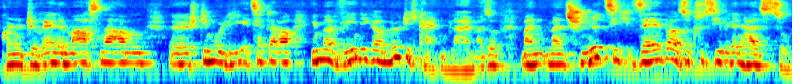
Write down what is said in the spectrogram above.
konjunkturelle Maßnahmen, äh, Stimuli etc. immer weniger Möglichkeiten bleiben. Also man, man schnürt sich selber sukzessive den Hals zu.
